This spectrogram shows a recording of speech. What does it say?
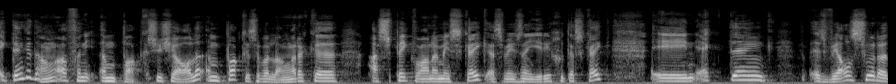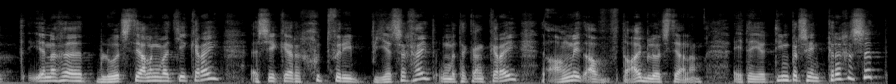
Ek dink dit hang af van die impak. Sosiale impak is 'n belangrike aspek waarna mense kyk as mense na hierdie goeters kyk. En ek dink is wel so dat enige blootstelling wat jy kry, is seker goed vir die besigheid om dit te kan kry. Dit hang net af daai blootstelling. Het hy jou 10% teruggesit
